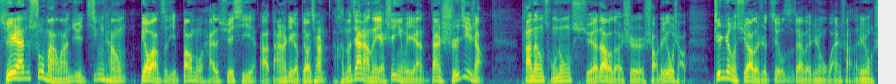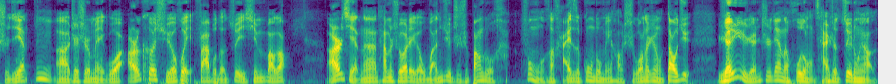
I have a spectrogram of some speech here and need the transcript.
虽然数码玩具经常标榜自己帮助孩子学习啊，打上这个标签，很多家长呢也深以为然，但实际上，他能从中学到的是少之又少，真正需要的是自由自在的这种玩耍的这种时间。嗯啊，这是美国儿科学会发布的最新报告，而且呢，他们说这个玩具只是帮助孩父母和孩子共度美好时光的这种道具，人与人之间的互动才是最重要的。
